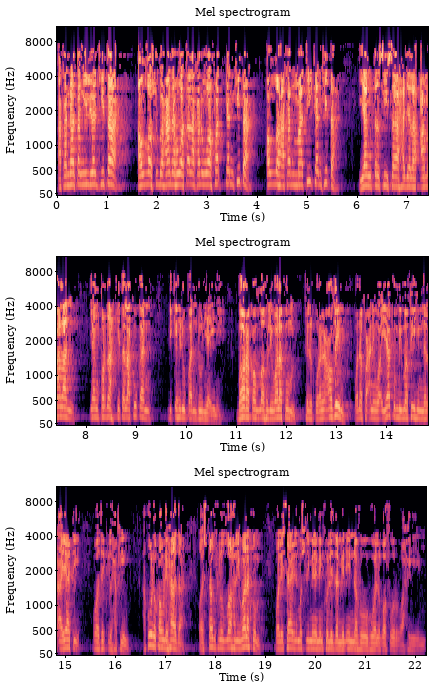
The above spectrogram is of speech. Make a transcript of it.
Akan datang giliran kita, Allah Subhanahu wa taala akan wafatkan kita, Allah akan matikan kita. Yang tersisa hanyalah amalan yang pernah kita lakukan di kehidupan dunia ini. Barakallahu li walakum fil Qur'an azim wa nafa'ani wa iyyakum bima fihi minal ayati wa dzikril hakim. Aqulu qawli hadha wa astaghfirullah li walakum wa li sa'iril muslimin min kulli dhanbin innahu huwal ghafurur rahim.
